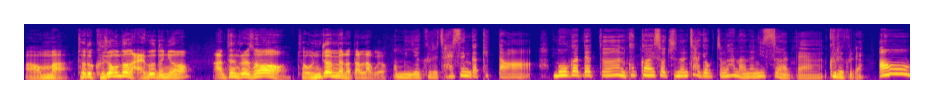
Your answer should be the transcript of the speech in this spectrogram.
아 엄마 저도 그 정도는 알거든요. 아무튼 그래서 저 운전면허 딸라고요. 어머 얘 그래 잘 생각했다. 뭐가 됐든 국가에서 주는 자격증 하나는 있어야 돼. 그래 그래. 아우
